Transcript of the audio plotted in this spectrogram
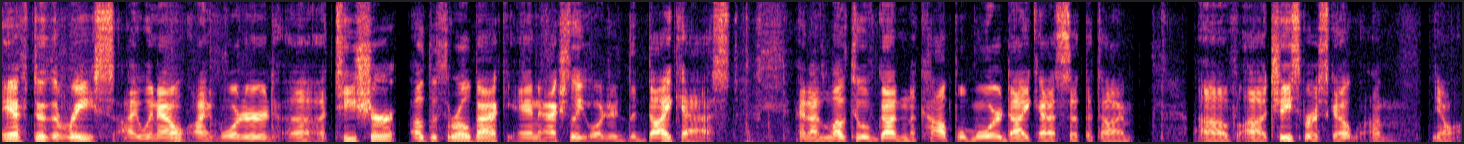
after the race I went out I ordered uh, a t-shirt of the throwback and actually ordered the diecast and I'd love to have gotten a couple more diecasts at the time of uh, Chase Briscoe. Um, you know,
